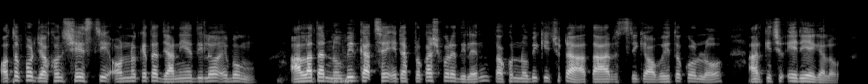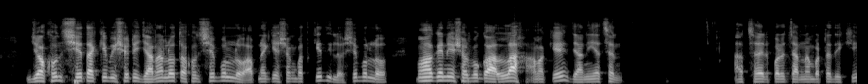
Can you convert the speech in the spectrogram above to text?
অতঃপর যখন সে স্ত্রী অন্যকে তা জানিয়ে দিল এবং আল্লাহ তার নবীর কাছে এটা প্রকাশ করে দিলেন, তখন নবী কিছুটা তার স্ত্রীকে অবহিত করল আর কিছু এড়িয়ে গেল। যখন সে তাকে বিষয়টি জানালো, তখন সে বলল, "আপনাকে এ সংবাদ কে দিল?" সে বলল, "মহাজ্ঞানী ও সর্বজ্ঞ আল্লাহ আমাকে জানিয়েছেন।" আচ্ছা এরপরে চার নাম্বারটা দেখি।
